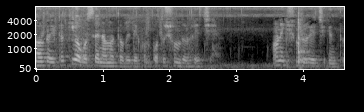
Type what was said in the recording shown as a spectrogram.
তরকারিটা কি অবস্থায় নামাতে হবে। দেখুন কত সুন্দর হয়েছে। অনেক সুন্দর হয়েছে কিন্তু।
